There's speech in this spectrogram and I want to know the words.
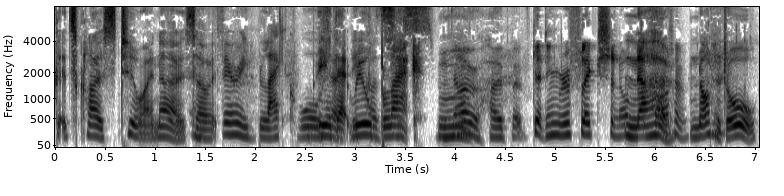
it's close too. I know. So it, very black water. Yeah, that real black. Mm. No hope of getting reflection on no, the bottom. not at all.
